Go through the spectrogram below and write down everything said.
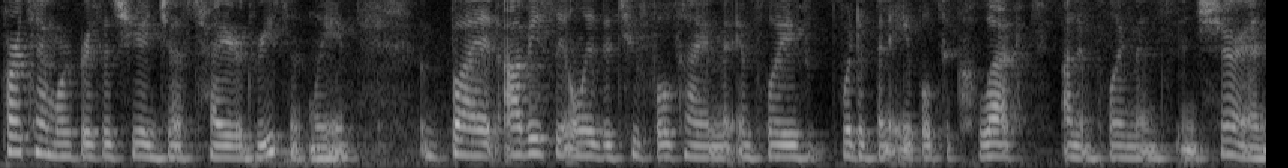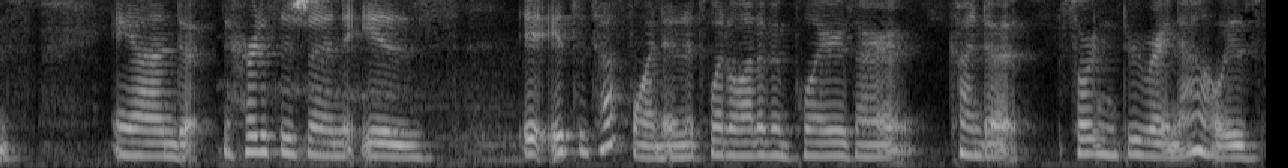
part time workers that she had just hired recently but obviously only the two full-time employees would have been able to collect unemployment insurance and her decision is it, it's a tough one and it's what a lot of employers are kind of sorting through right now is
